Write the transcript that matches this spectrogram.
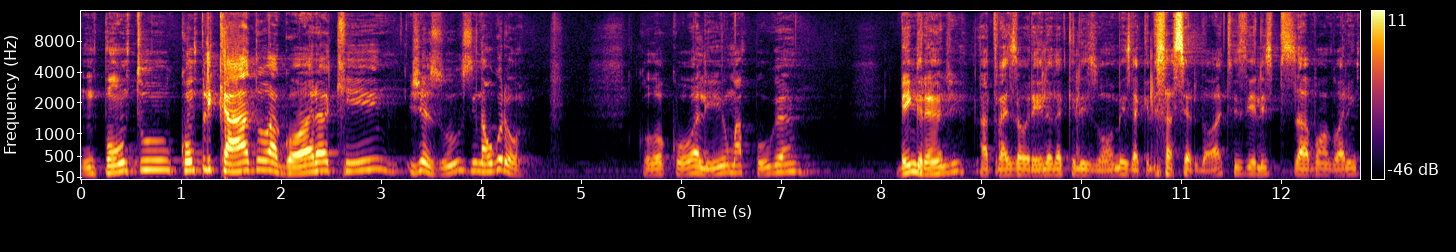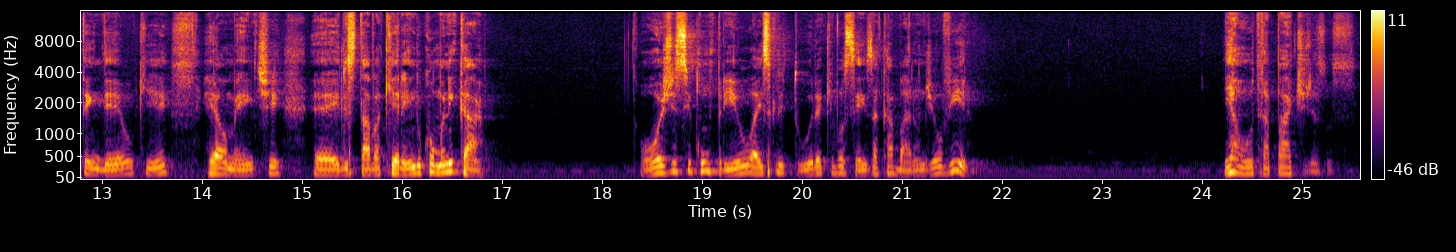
Um ponto complicado agora que Jesus inaugurou. Colocou ali uma pulga bem grande atrás da orelha daqueles homens, daqueles sacerdotes, e eles precisavam agora entender o que realmente é, ele estava querendo comunicar. Hoje se cumpriu a escritura que vocês acabaram de ouvir. E a outra parte, Jesus?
